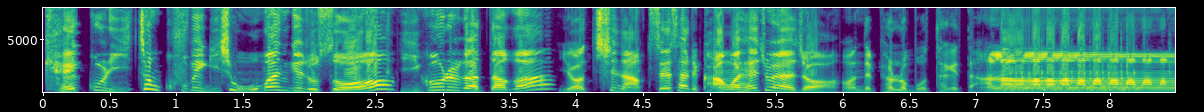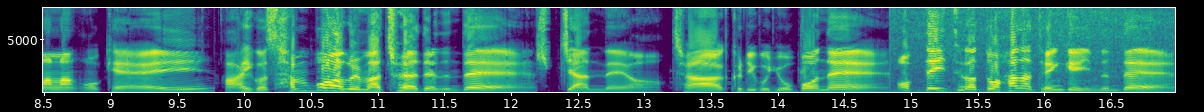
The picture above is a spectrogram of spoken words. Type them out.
개꿀 2925만 개 줬어? 이거를 갖다가 여친 악세사리 강화해줘야죠. 어, 근데 별로 못하겠다. 알랑알랑알랑알랑알랑알랑 오케이. 아, 이거 3보학을 맞춰야 되는데 쉽지 않네요. 자, 그리고 요번에 업데이트가 또 하나 된 게 있는데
